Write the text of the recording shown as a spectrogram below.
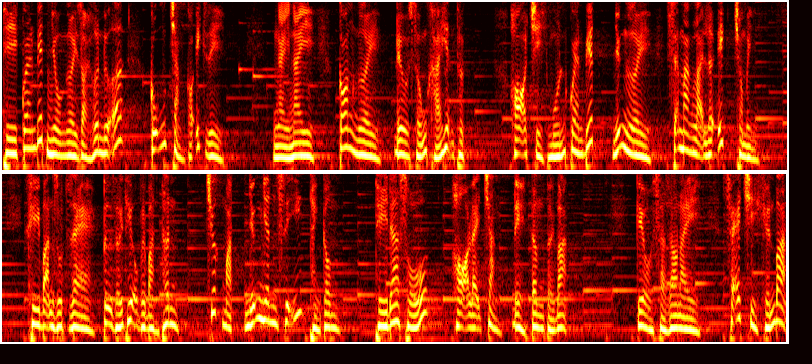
thì quen biết nhiều người giỏi hơn nữa cũng chẳng có ích gì. Ngày nay, con người đều sống khá hiện thực. Họ chỉ muốn quen biết những người sẽ mang lại lợi ích cho mình. Khi bạn rụt rè, tự giới thiệu về bản thân trước mặt những nhân sĩ thành công, thì đa số họ lại chẳng để tâm tới bạn. Kiểu xả giao này sẽ chỉ khiến bạn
